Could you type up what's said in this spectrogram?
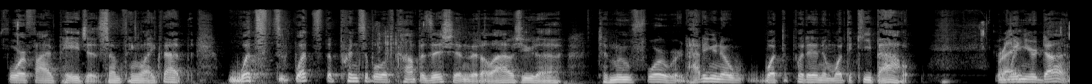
four or five pages, something like that. What's, the, what's the principle of composition that allows you to, to move forward? How do you know what to put in and what to keep out right. when you're done?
